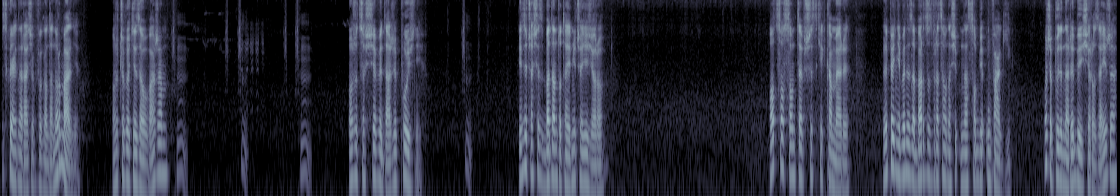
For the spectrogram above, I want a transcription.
Wszystko jak na razie wygląda normalnie. Może czegoś nie zauważam? Może coś się wydarzy później. W międzyczasie zbadam to tajemnicze jezioro. Po co są te wszystkie kamery? Lepiej nie będę za bardzo zwracał na, na sobie uwagi. Może pójdę na ryby i się rozejrzę?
